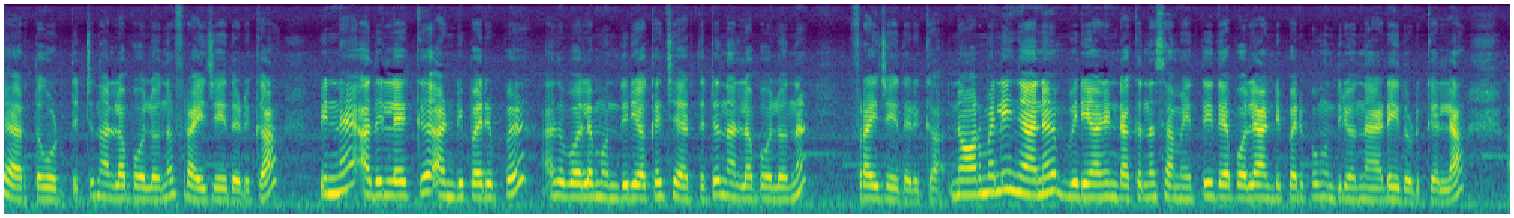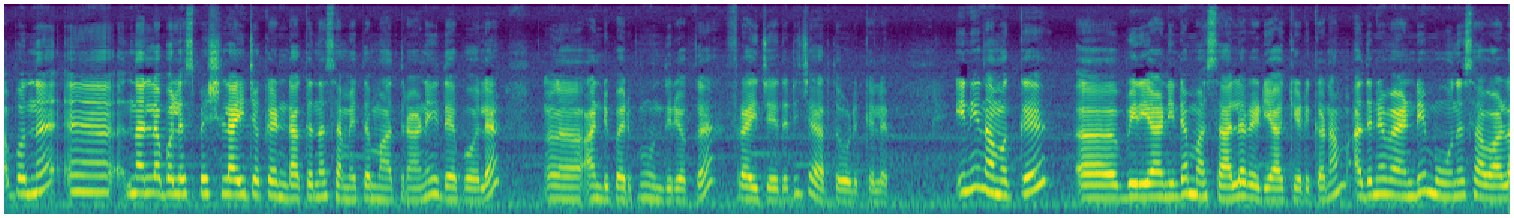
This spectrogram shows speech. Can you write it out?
ചേർത്ത് കൊടുത്തിട്ട് നല്ലപോലെ ഒന്ന് ഫ്രൈ ചെയ്തെടുക്കുക. പിന്നെ അതിലേക്ക് അണ്ടിപ്പരിപ്പ് അതുപോലെ മുന്തിരിയൊക്കെ ചേർത്തിട്ട് നല്ലപോലെ ഒന്ന് ഫ്രൈ ചെയ്തെടുക്കുക. നോർമലി ഞാൻ ബിരിയാണി ഉണ്ടാക്കുന്ന സമയത്ത് ഇതേപോലെ അണ്ടിപ്പരിപ്പ് മുന്തിരി ഒന്നും ആഡ് ചെയ്ത് കൊടുക്കില്ല അപ്പോൾ ഒന്ന് നല്ലപോലെ സ്പെഷ്യലായിട്ടൊക്കെ ഉണ്ടാക്കുന്ന സമയത്ത് മാത്രമാണ് ഇതേപോലെ അണ്ടിപ്പരിപ്പ് മുന്തിരിയൊക്കെ ഫ്രൈ ചെയ്തിട്ട് ചേർത്ത് കൊടുക്കൽ ഇനി നമുക്ക് ബിരിയാണീന്റെ മസാല റെഡിയാക്കിയെടുക്കണം അതിന് വേണ്ടി മൂന്ന് സവാള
